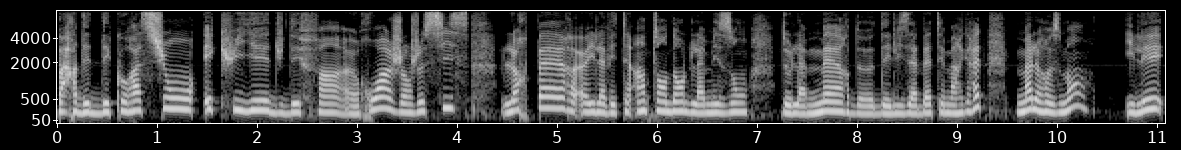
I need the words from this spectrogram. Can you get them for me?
bardé de décorations, écuyer du défunt roi George VI. Leur père, il avait été intendant de la maison de la mère d'Elisabeth et Margaret. Malheureusement, il est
